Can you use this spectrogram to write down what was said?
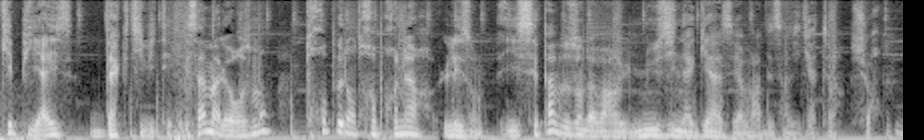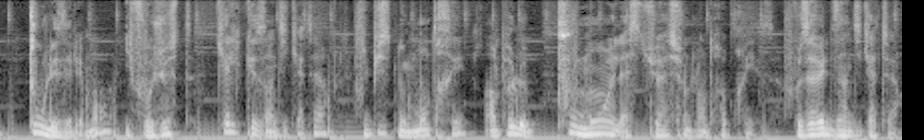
KPIs d'activité. Et ça, malheureusement, trop peu d'entrepreneurs les ont. Il n'est pas besoin d'avoir une usine à gaz et avoir des indicateurs sur tous les éléments. Il faut juste quelques indicateurs qui puissent nous montrer un peu le poumon et la situation de l'entreprise. Vous avez des indicateurs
